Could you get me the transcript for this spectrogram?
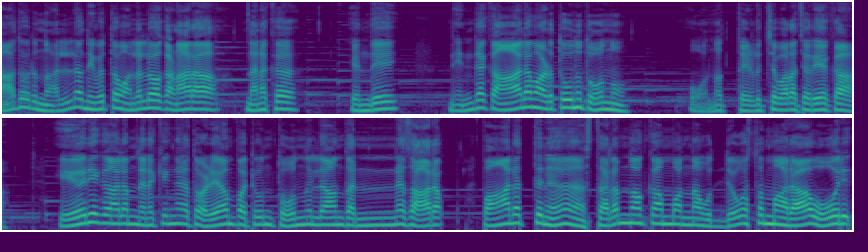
അതൊരു നല്ല നിമിത്തമല്ലല്ലോ കാണാറാ നിനക്ക് എന്തേ? നിന്റെ കാലം അടുത്തു എന്ന് തോന്നുന്നു. ഒന്ന് തെളിച്ച് പറ ചെറിയക്ക. ഏറിയ കാലം നിനക്കിങ്ങനെ തുഴയാൻ പറ്റുമെന്ന് തോന്നുന്നില്ല എന്ന് തന്നെ സാരം. പാലത്തിന് സ്ഥലം നോക്കാൻ വന്ന ഉദ്യോഗസ്ഥന്മാരാ ഓര്.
